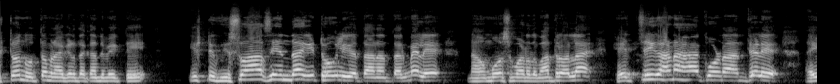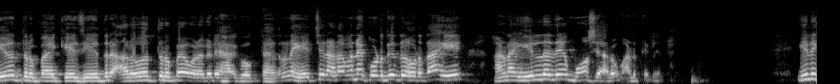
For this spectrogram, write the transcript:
ಇಷ್ಟೊಂದು ಉತ್ತಮನಾಗಿರ್ತಕ್ಕಂಥ ವ್ಯಕ್ತಿ, ಇಷ್ಟು ವಿಶ್ವಾಸದಿಂದ ಇಟ್ಟು ಹೋಗ್ಲಿಕ್ಕೆ ಮೇಲೆ ನಾವು ಮೋಸ ಮಾಡೋದು ಮಾತ್ರವಲ್ಲ, ಹೆಚ್ಚಿಗೆ ಹಣ ಹಾಕೋಣ ಅಂಥೇಳಿ ಐವತ್ತು ರೂಪಾಯಿ ಕೆ ಜಿ ಇದ್ರೆ ಅರವತ್ತು ರೂಪಾಯಿ ಒಳಗಡೆ ಹಾಕಿ ಹೋಗ್ತಾ ಇದ್ರು. ಹೆಚ್ಚಿನ ಹಣವನ್ನೇ ಕೊಡ್ತಿದ್ರು ಹೊರತಾಗಿ ಹಣ ಇಲ್ಲದೆ ಮೋಸ ಯಾರು ಮಾಡ್ತಿರ್ಲಿಲ್ಲ. ಇನ್ನು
